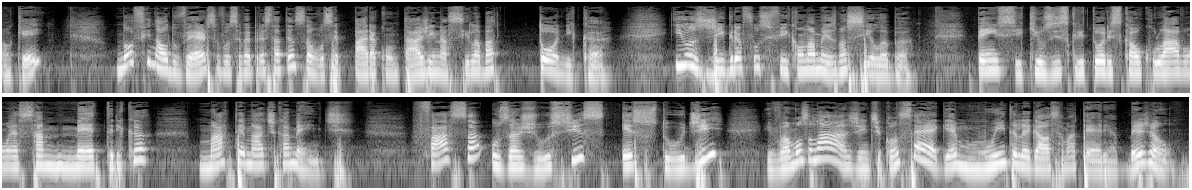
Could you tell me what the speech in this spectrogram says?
ok? No final do verso, você vai prestar atenção, você para a contagem na sílaba tônica e os dígrafos ficam na mesma sílaba. Pense que os escritores calculavam essa métrica matematicamente. Faça os ajustes, estude e vamos lá, a gente consegue. É muito legal essa matéria. Beijão!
